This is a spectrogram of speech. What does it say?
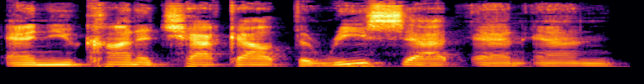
and you kind of check out the reset and and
